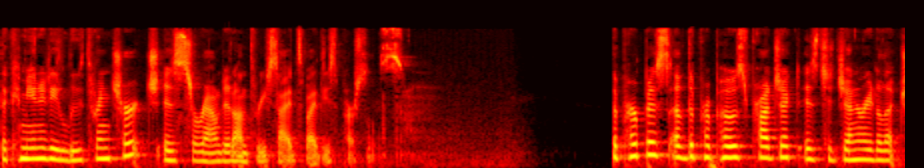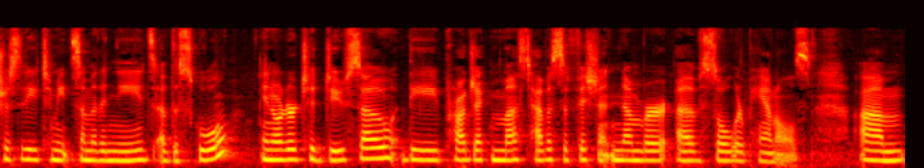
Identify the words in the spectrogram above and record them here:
The Community Lutheran Church is surrounded on three sides by these parcels. The purpose of the proposed project is to generate electricity to meet some of the needs of the school. In order to do so, the project must have a sufficient number of solar panels. Um,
